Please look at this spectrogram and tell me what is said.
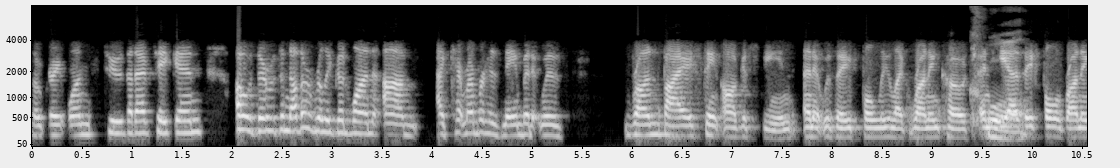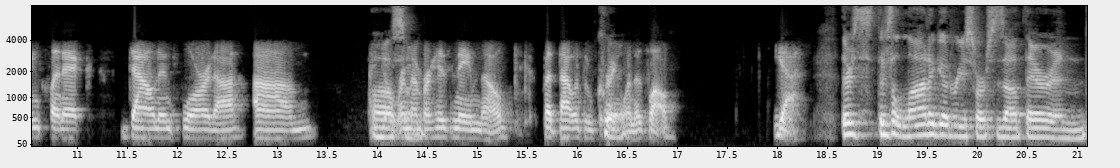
so great ones too that I've taken. Oh, there was another really good one. Um, I can't remember his name, but it was run by St. Augustine and it was a fully like running coach cool. and he has a full running clinic down in Florida. Um, I awesome. don't remember his name though, but that was a great one as well. Yeah. There's there's a lot of good resources out there and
